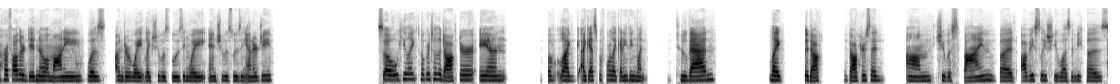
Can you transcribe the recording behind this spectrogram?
her father did know Emani was underweight, like she was losing weight and she was losing energy. So he like took her to the doctor and like I guess before like anything went too bad, like the doc doctor said um she was fine, but obviously she wasn't because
